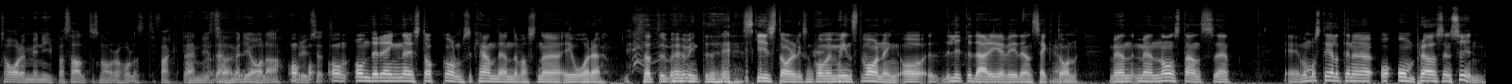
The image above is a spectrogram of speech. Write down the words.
ta det med en nypa salt och snarare hålla sig till fakta ja, än just alltså, det här mediala om, bruset? Om, om, det regnar i Stockholm så kan det ändå vara snö i Åre. Så att du behöver inte, Skistar liksom kommer med minst varning och lite där är vi i den sektorn. Ja. Men, men någonstans, eh, man måste hela tiden ompröva sin syn.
